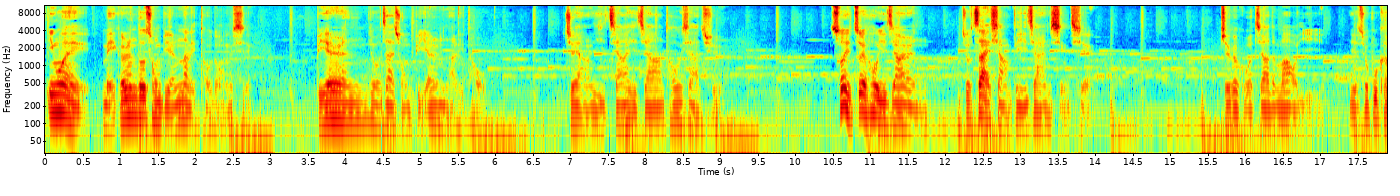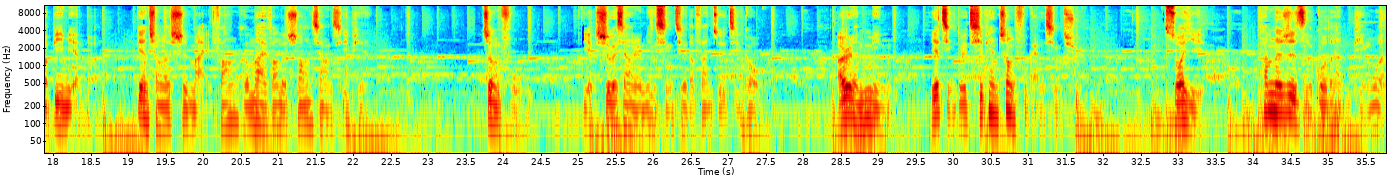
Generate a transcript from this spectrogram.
因为每个人都从别人那里偷东西，别人又再从别人那里偷，这样一家一家偷下去，所以最后一家人就再向第一家人行窃，这个国家的贸易也就不可避免的变成了是买方和卖方的双向欺骗。政府也是个向人民行窃的犯罪机构，而人民也仅对欺骗政府感兴趣，所以他们的日子过得很平稳，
